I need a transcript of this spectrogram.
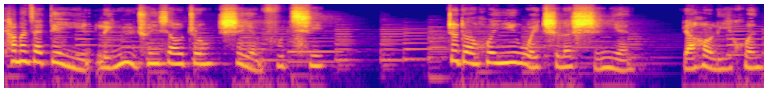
他们在电影《淋浴春宵》中饰演夫妻。这段婚姻维持了十年，然后离婚。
